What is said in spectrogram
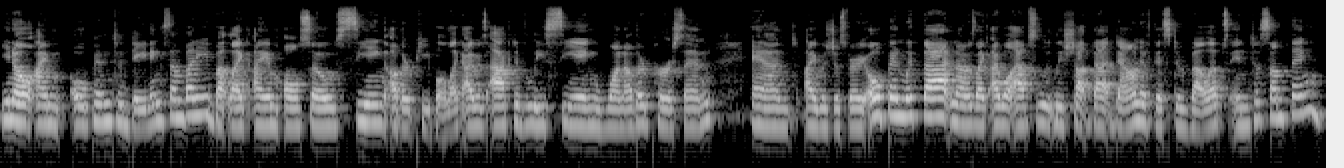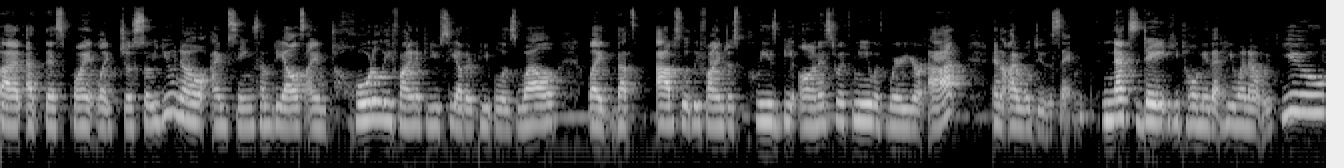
you know, I'm open to dating somebody, but like I am also seeing other people. Like I was actively seeing one other person and I was just very open with that. And I was like, I will absolutely shut that down if this develops into something. But at this point, like, just so you know, I'm seeing somebody else. I am totally fine if you see other people as well. Like, that's absolutely fine. Just please be honest with me with where you're at, and I will do the same. Next date, he told me that he went out with you,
